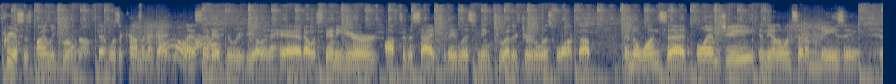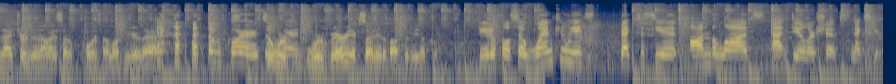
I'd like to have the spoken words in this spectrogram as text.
Prius has finally grown up. That was a comment I got Oh, last wow. night at the reveal. And I had, I was standing here off to the side today listening. Two other journalists walk up, and the one said, OMG, and the other one said, amazing. And I turned to them and I said, Of course, I love to hear that. of course. so of we're, course. we're very excited about the vehicle. Beautiful. So when can we expect to see it on the lots at dealerships next year?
